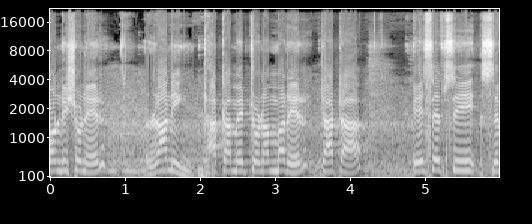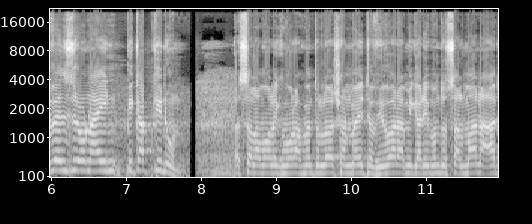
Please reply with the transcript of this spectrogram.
কন্ডিশনের রানিং ঢাকা মেট্রো নাম্বারের Tata SFC seven zero nine pick up কিনুন। আসসালামু আলাইকুম রহমতুল্লাহ সম্মানিত ভিউয়ার, আমি গাড়ি বন্ধু সালমান। আজ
